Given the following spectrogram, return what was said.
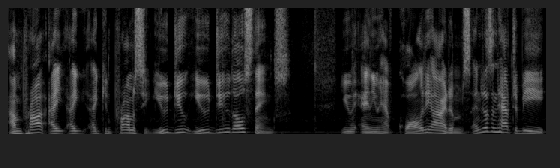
I'm pro. I, I I can promise you. You do you do those things, you and you have quality items, and it doesn't have to be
